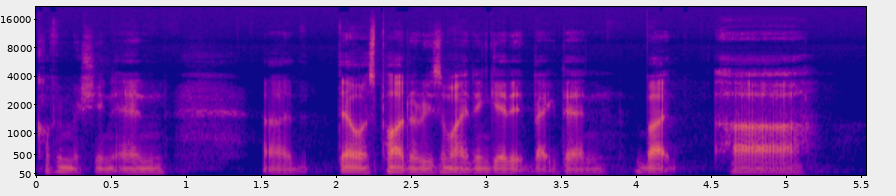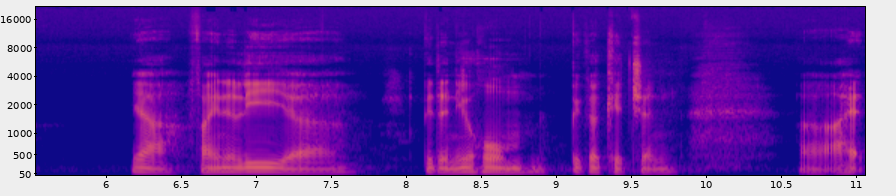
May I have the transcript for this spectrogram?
coffee machine, and uh, that was part of the reason why I didn't get it back then. But uh, yeah, finally uh, with a new home, bigger kitchen, uh, I had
